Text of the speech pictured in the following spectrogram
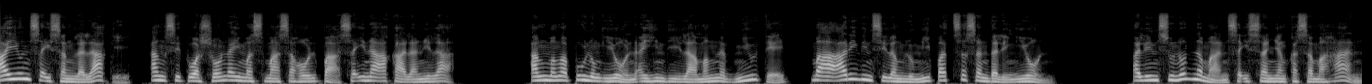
Ayon sa isang lalaki, ang sitwasyon ay mas masahol pa sa inaakala nila. Ang mga punong iyon ay hindi lamang nag-mutate, maaari din silang lumipat sa sandaling iyon. Alinsunod naman sa isa niyang kasamahan,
